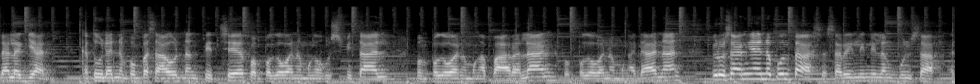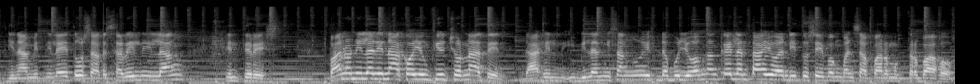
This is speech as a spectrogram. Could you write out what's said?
lalagyan. Katulad ng pampasahod ng teacher, pampagawa ng mga hospital, pampagawa ng mga paaralan, pampagawa ng mga danan. Pero saan nga napunta? Sa sarili nilang bunsa. At ginamit nila ito sa sarili nilang interest. Paano nila ninakaw yung future natin? Dahil bilang isang OFW, hanggang kailan tayo andito sa ibang bansa para magtrabaho?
